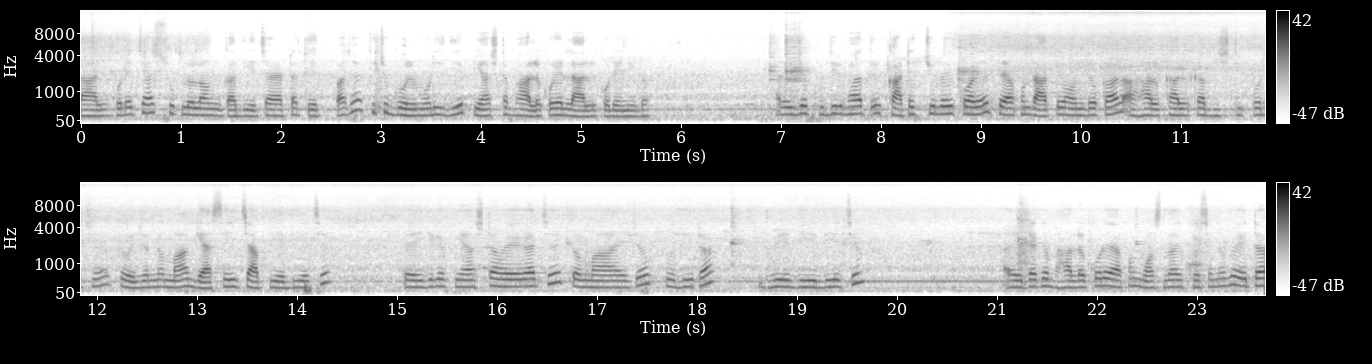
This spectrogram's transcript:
লাল করেছে আর শুকনো লঙ্কা দিয়েছে আর একটা তেজপাতা কিছু গোলমরিচ দিয়ে পেঁয়াজটা ভালো করে লাল করে নিল। আর এই যে খুদির ভাত কাঠের চুলোই করে, তো এখন রাতে অন্ধকার, হালকা হালকা বৃষ্টি পড়ছে, তো ওই জন্য মা গ্যাসেই চাপিয়ে দিয়েছে। তো এই দিকে পেঁয়াজটা হয়ে গেছে, তো মা এই যে খুদিটা ধুয়ে দিয়ে দিয়েছে। আর এটাকে ভালো করে এখন মশলায় কষে নেব। এটা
